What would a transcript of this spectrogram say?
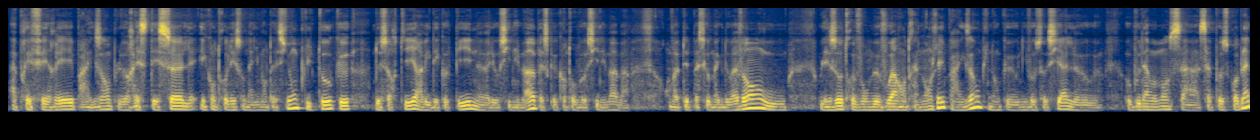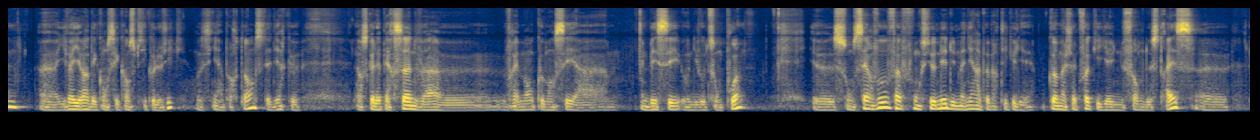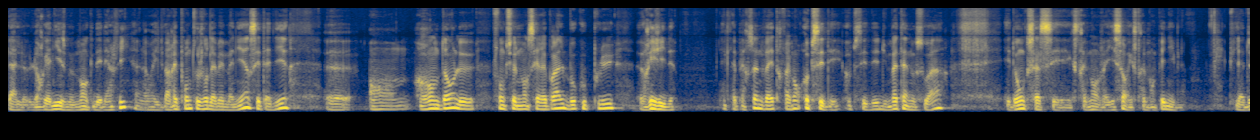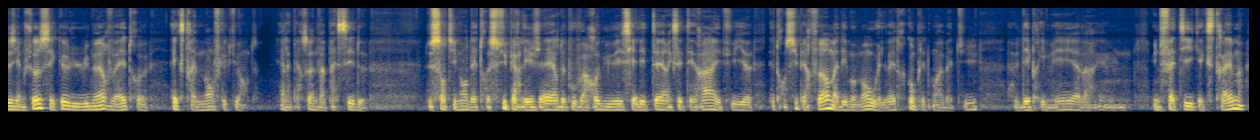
à préférer, par exemple, rester seule et contrôler son alimentation plutôt que de sortir avec des copines, aller au cinéma, parce que quand on va au cinéma, ben, on va peut-être passer au McDo avant, ou les autres vont me voir en train de manger, par exemple. Donc euh, au niveau social, euh, au bout d'un moment, ça, pose problème. Euh, il va y avoir des conséquences psychologiques aussi importantes, c'est-à-dire que lorsque la personne va vraiment commencer à baisser au niveau de son poids, son cerveau va fonctionner d'une manière un peu particulière. Comme à chaque fois qu'il y a une forme de stress, là l'organisme manque d'énergie, alors il va répondre toujours de la même manière, c'est-à-dire euh, en rendant le fonctionnement cérébral beaucoup plus rigide. La personne va être vraiment obsédée, obsédée du matin au soir. Et donc ça, c'est extrêmement envahissant, extrêmement pénible. Et puis la deuxième chose, c'est que l'humeur va être extrêmement fluctuante. Et la personne va passer de le sentiment d'être super légère, de pouvoir remuer ciel et terre, etc. Et puis euh, d'être en super forme à des moments où elle va être complètement abattue, euh, déprimée, avoir une, fatigue extrême.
